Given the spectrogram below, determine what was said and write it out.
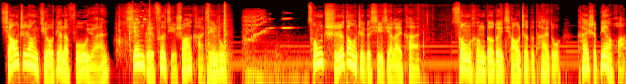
乔治让酒店的服务员先给自己刷卡进入。从迟到这个细节来看，宋恒德对乔治的态度开始变化，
